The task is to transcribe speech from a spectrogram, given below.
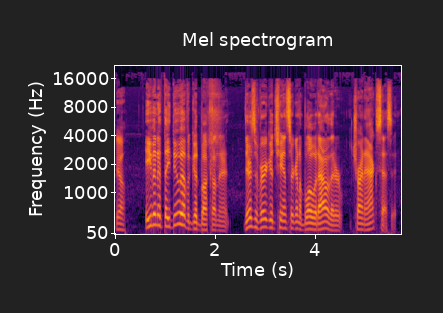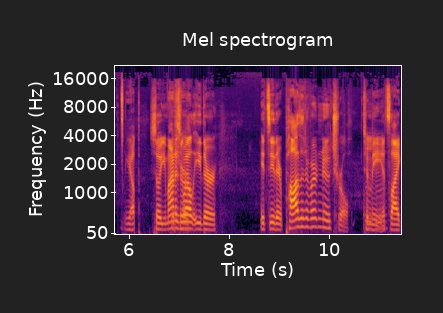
yeah. Even if they do have a good buck on there, there's a very good chance they're going to blow it out of there trying to access it. Yep. So you might For as sure. well either it's either positive or neutral to me. Mhm. It's like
